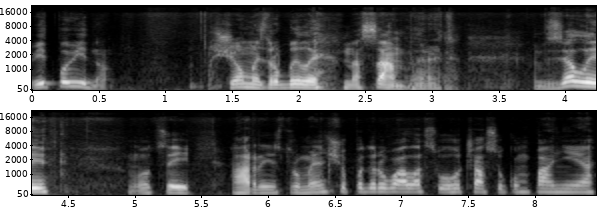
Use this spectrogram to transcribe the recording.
Відповідно, що ми зробили насамперед? Взяли оцей гарний інструмент, що подарувала свого часу компанія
